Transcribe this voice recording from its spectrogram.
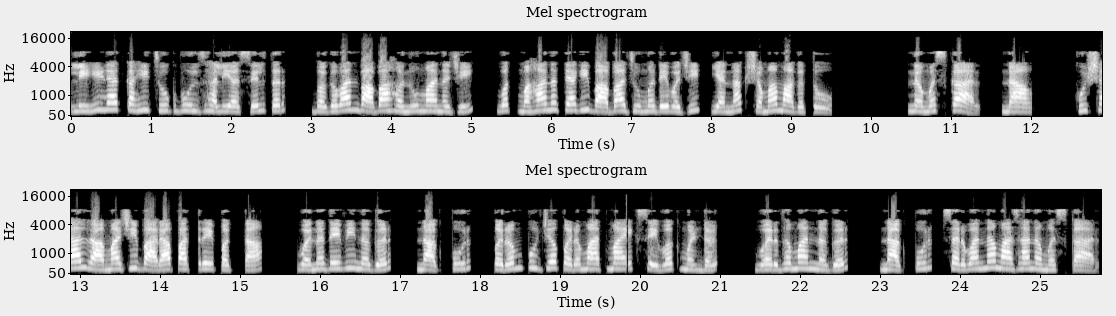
लिहिण्यात काही चूक भूल झाली असेल तर भगवान बाबा हनुमानजी व महानत्यागी बाबा जुमदेवजी यांना क्षमा मागतो. नमस्कार. नाव खुशाल रामाजी बारापात्रे पत्ता वनदेवी नगर नागपूर परमपूज्य परमात्मा एक सेवक मंडळ वर्धमान नगर नागपूर सर्वांना माझा नमस्कार.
